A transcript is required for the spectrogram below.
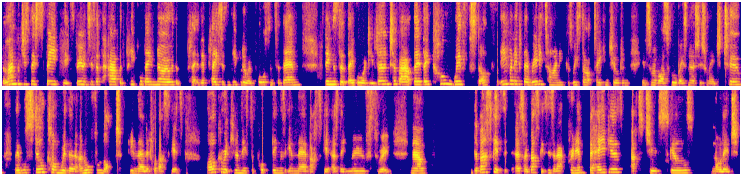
the languages they speak, the experiences they've had, the people they know, the, the places and people who are important to them, things that they've already learned about. They, they come with stuff, even if they're really tiny, because we start taking children in some of our school based nurseries from age two, they will still come with a, an awful lot in their little baskets. Our curriculum needs to put things in their basket as they move through. Now, the baskets, uh, sorry, baskets is an acronym, behaviors, attitudes, skills, knowledge,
